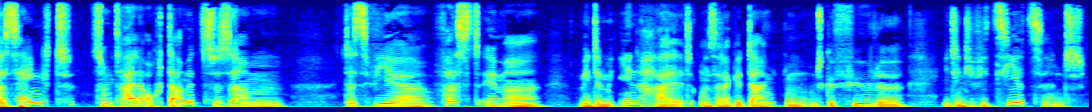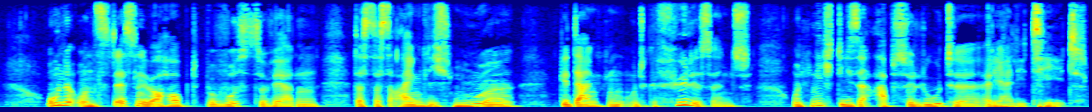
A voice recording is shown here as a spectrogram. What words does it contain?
das hängt zum Teil auch damit zusammen, dass wir fast immer mit dem Inhalt unserer Gedanken und Gefühle identifiziert sind, ohne uns dessen überhaupt bewusst zu werden, dass das eigentlich nur Gedanken und Gefühle sind und nicht diese absolute Realität.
